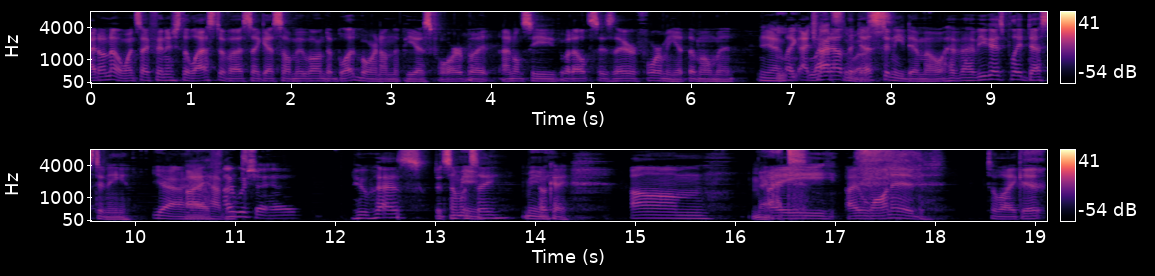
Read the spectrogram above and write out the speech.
I don't know. Once I finish The Last of Us, I guess I'll move on to Bloodborne on the PS4. But I don't see what else is there for me at the moment. Yeah, Like I tried Last out the of Us. Destiny demo. Have Have you guys played Destiny? Yeah, I have. haven't. I wish I had. Who has? Did someone Me. say Me. Okay. Um, Matt. I I wanted to like it.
